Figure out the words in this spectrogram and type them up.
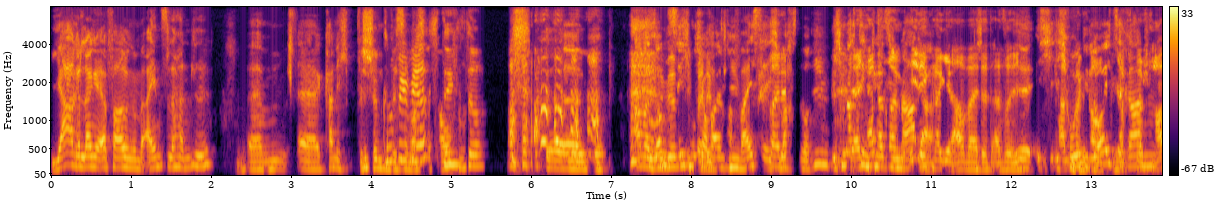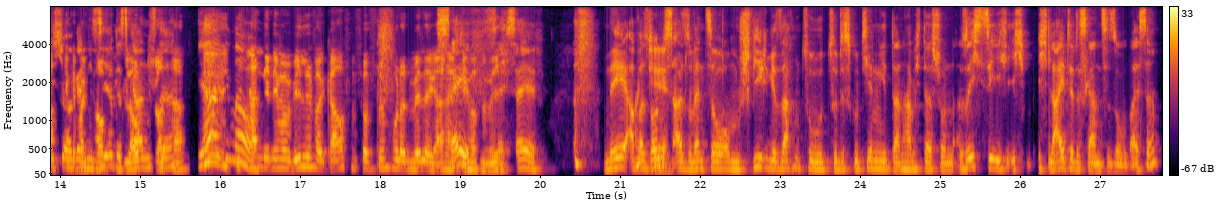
jahrelange Erfahrung im Einzelhandel ähm, äh, kann ich bestimmt ein bisschen was verkaufen. so. Äh, aber sonst sehe ich mich auch einfach, Team. weißt du, ich Bei mach so, ich mach Ja, den. Edeka gearbeitet, also ich, Äh, Ich, ich hole die verkaufen. Leute Ich ran, ich organisiere das. Ganze. Ja, genau. Ich kann den Immobilien verkaufen für 500 Mille, gar kein Safe, Thema für safe, mich. safe. Nee, aber Okay. sonst, also wenn es so um schwierige Sachen zu, zu diskutieren geht, dann habe ich das schon. Also ich sehe, ich, ich, ich leite das Ganze so, weißt du?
